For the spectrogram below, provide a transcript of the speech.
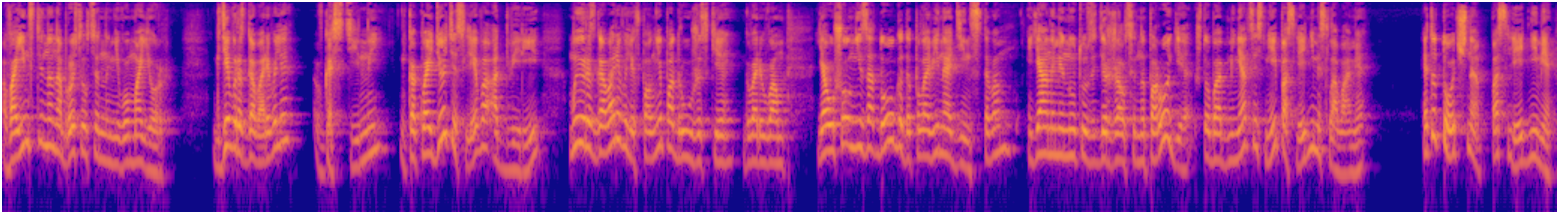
Воинственно набросился на него майор. Где вы разговаривали? В гостиной. Как войдете, слева от двери. Мы разговаривали вполне по-дружески, говорю вам. Я ушел незадолго до половины одиннадцатого. Я на минуту задержался на пороге, чтобы обменяться с ней последними словами. «Это точно, последними»,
